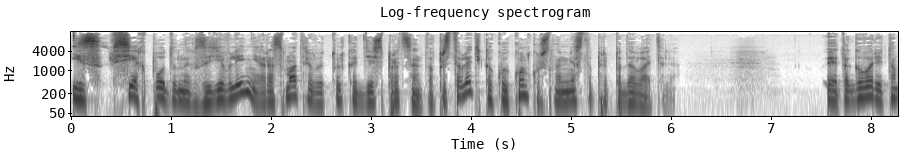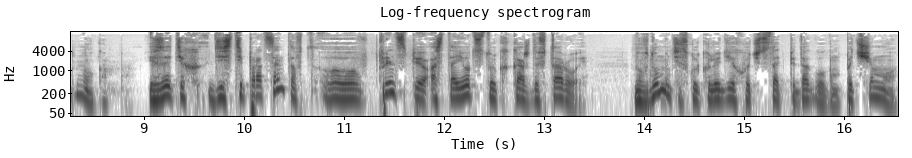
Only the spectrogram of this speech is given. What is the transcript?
из всех поданных заявлений рассматривают только 10%. Представляете, какой конкурс на место преподавателя? Это говорит о многом. Из этих 10% э, в принципе остается только каждый второй. Но вдумайте, сколько людей хочет стать педагогом. Почему?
